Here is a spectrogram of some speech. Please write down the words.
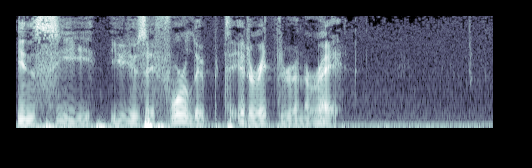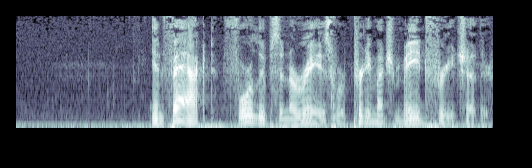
In C, you use a for loop to iterate through an array. In fact, for loops and arrays were pretty much made for each other.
